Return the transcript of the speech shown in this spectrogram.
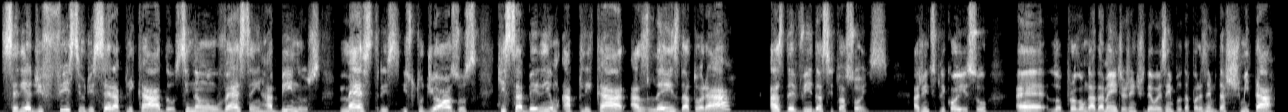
seria difícil de ser aplicado se não houvessem rabinos, mestres, estudiosos que saberiam aplicar as leis da Torá às devidas situações. A gente explicou isso é, prolongadamente, a gente deu o exemplo, da, por exemplo, da Shemitah.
